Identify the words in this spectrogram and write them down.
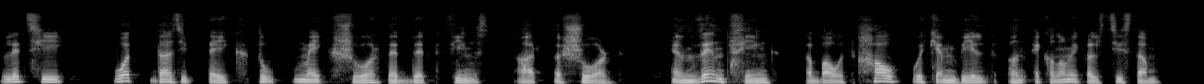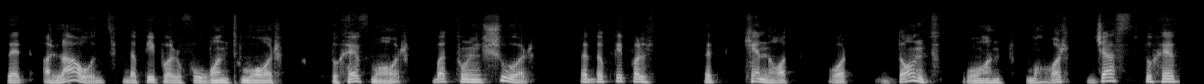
Let's see what does it take to make sure that that things are assured and then think about how we can build an economical system that allowed the people who want more to have more, but to ensure that the people that cannot or don't want more just to have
